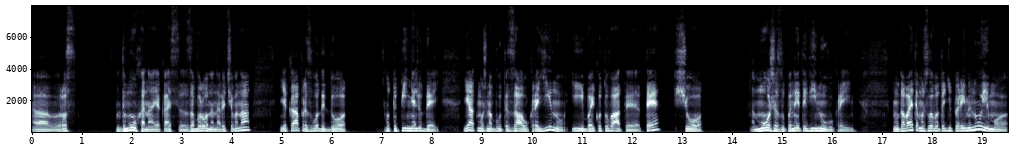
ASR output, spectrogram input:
е, роздмухана якась заборонена речовина, яка призводить до отупіння людей. Як можна бути за Україну і бойкотувати те, що може зупинити війну в Україні? Ну, давайте, можливо, тоді перейменуємо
